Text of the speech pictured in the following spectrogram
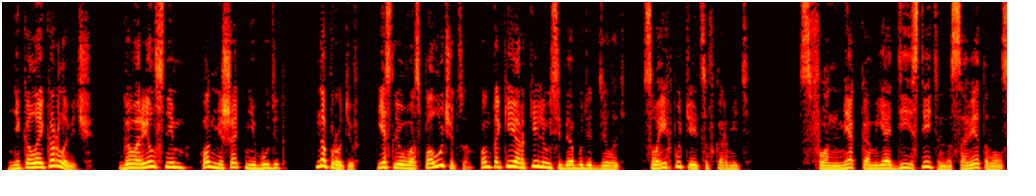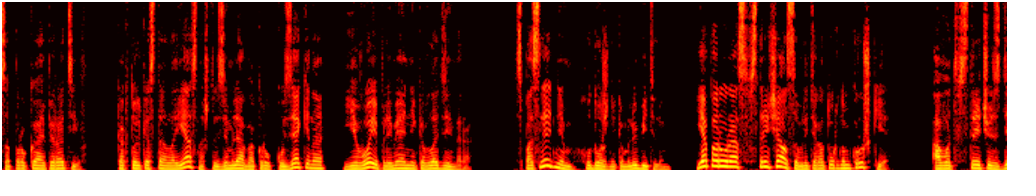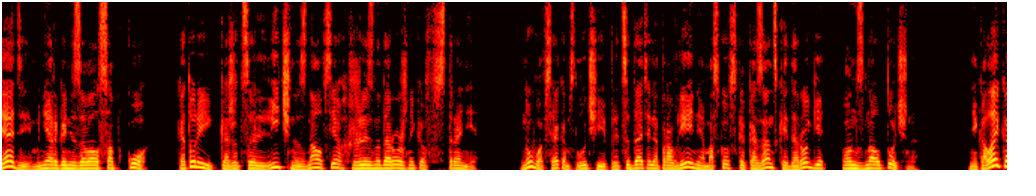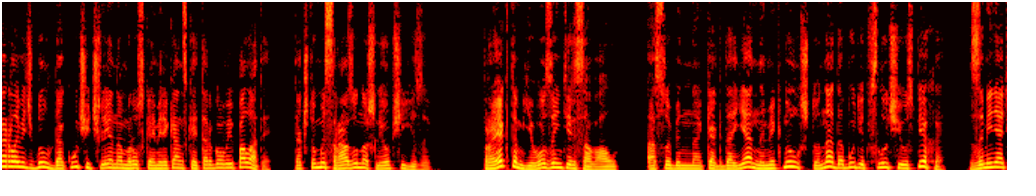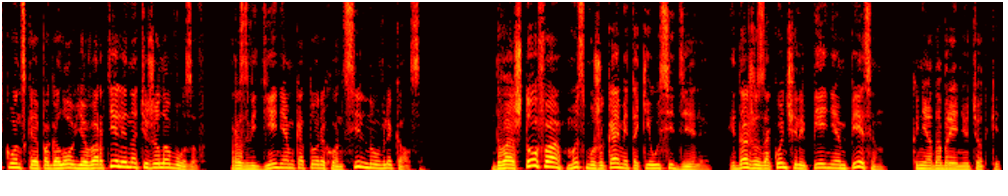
Николай Карлович говорил с ним, он мешать не будет. Напротив, Если у вас получится, он такие артели у себя будет делать, своих путейцев кормить. С фон Мекком я действительно советовался про кооператив, как только стало ясно, что земля вокруг Кузякина его и племянника Владимира. С последним художником-любителем я пару раз встречался в литературном кружке, а вот встречу с дядей мне организовал Сапко, который, кажется, лично знал всех железнодорожников в стране. Ну, во всяком случае, председателя правления Московско-Казанской дороги он знал точно. Николай Карлович был до кучи членом русско-американской торговой палаты, так что мы сразу нашли общий язык. Проектом его заинтересовал, особенно когда я намекнул, что надо будет в случае успеха заменять конское поголовье в артели на тяжеловозов, разведением которых он сильно увлекался. Два штофа мы с мужиками таки усидели и даже закончили пением песен к неодобрению тетки.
